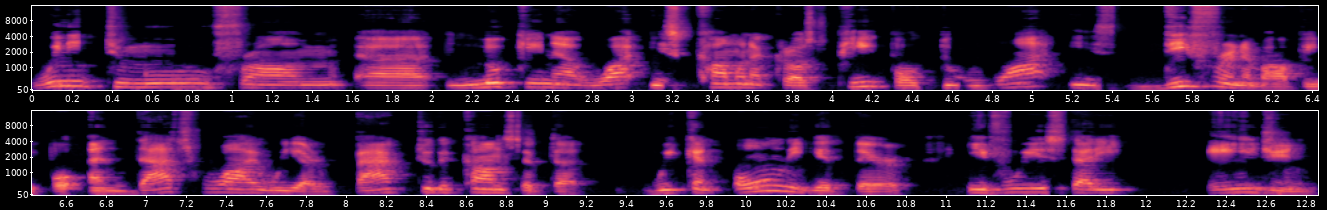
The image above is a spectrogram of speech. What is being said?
we need to move from uh, looking at what is common across people to what is different about people. And that's why we are back to the concept that we can only get there if we study aging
